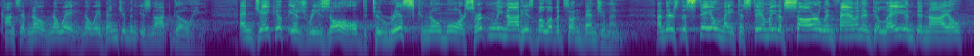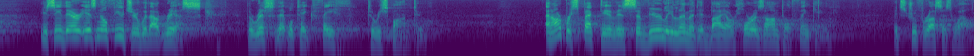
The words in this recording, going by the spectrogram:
concept no, no way, no way. Benjamin is not going. And Jacob is resolved to risk no more, certainly not his beloved son Benjamin. And there's the stalemate, a stalemate of sorrow and famine and delay and denial. You see, there is no future without risk, the risk that will take faith to respond to. And our perspective is severely limited by our horizontal thinking. It's true for us as well.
